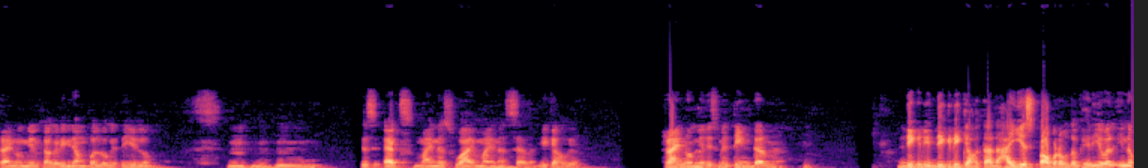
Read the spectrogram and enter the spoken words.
ट्राइनोमियल का अगर एग्ज़ाम्पल लोगे तो ये लो। हम्म, हम्म, हम्म। जैसे x minus y minus seven ये क्या हो गया? ट्राइनोमियल इसमें तीन टर्म है। डिग्री डिग्री क्या होता है? The highest power of the variable in a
